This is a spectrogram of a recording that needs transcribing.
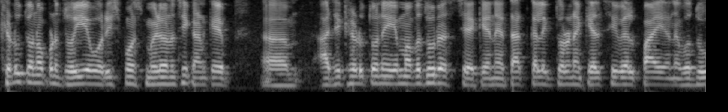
ખેડૂતોનો પણ જોઈએ એવો રિસ્પોન્સ મળ્યો નથી, કારણ કે આજે ખેડૂતોને એમાં વધુ રસ છે કે એને તાત્કાલિક ધોરણે કેલ્સીવેલ પાય અને વધુ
